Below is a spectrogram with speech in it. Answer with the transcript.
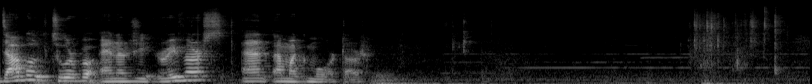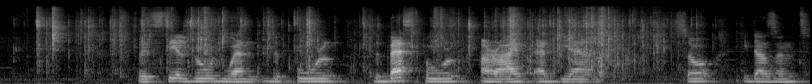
double turbo energy reverse and a Magmortar. It's still good when the pool, the best pool arrived at the end. So it doesn't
